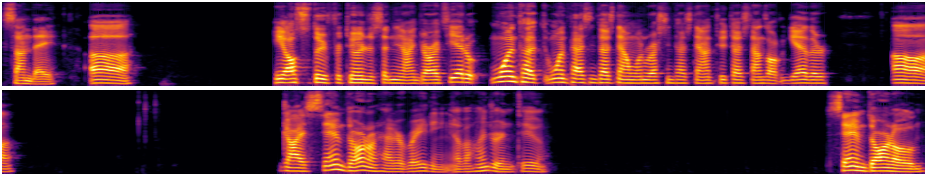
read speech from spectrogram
Sunday. Uh, he also threw for 279 yards. He had one touch, one passing touchdown, one rushing touchdown, two touchdowns altogether. Uh, guys, Sam Darnold had a rating of 102. Sam Darnold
